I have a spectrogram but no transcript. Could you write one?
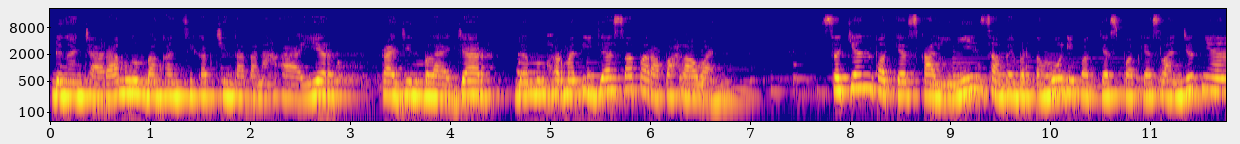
dengan cara mengembangkan sikap cinta tanah air, rajin belajar, dan menghormati jasa para pahlawan. Sekian podcast kali ini, sampai bertemu di podcast-podcast selanjutnya.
